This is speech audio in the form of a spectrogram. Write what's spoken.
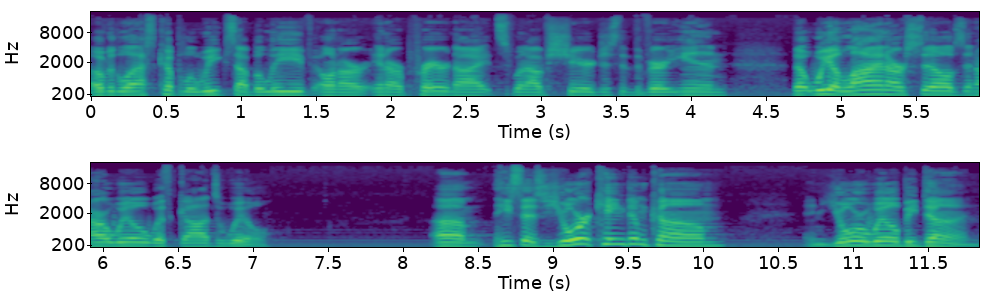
over the last couple of weeks, I believe, on our in our prayer nights when I've shared just at the very end that we align ourselves and our will with God's will. Um, he says, "Your kingdom come, and your will be done."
